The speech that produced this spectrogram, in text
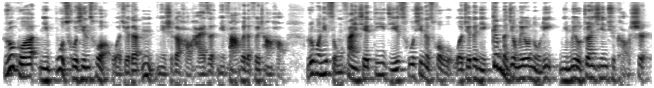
如果你不粗心错，我觉得，嗯，你是个好孩子，你发挥的非常好。如果你总犯一些低级粗心的错误，我觉得你根本就没有努力，你没有专心去考试，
